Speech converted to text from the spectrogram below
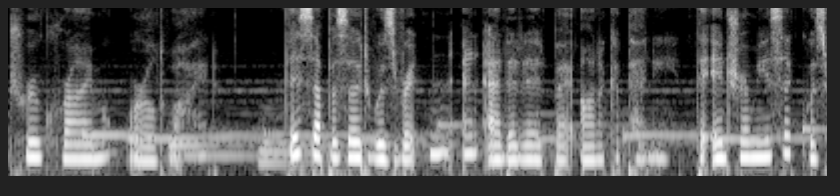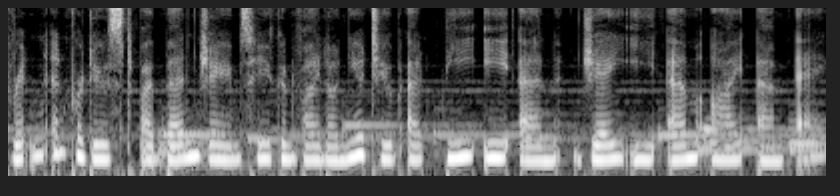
True Crime Worldwide. This episode was written and edited by Annika Penny. The intro music was written and produced by Ben James, who you can find on YouTube at B E N J E M I M A.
